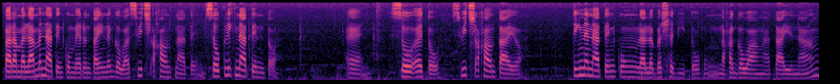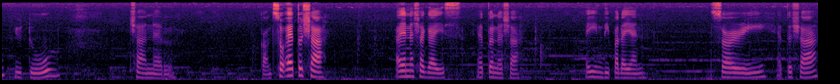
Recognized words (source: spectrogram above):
para malaman natin kung meron tayong nagawa switch account natin. So click natin to. Ayan. So ito switch account tayo. Tingnan natin kung lalabas siya dito kung nakagawa nga tayo ng youtube channel account. So eto siya. Ayan na siya guys. Eto na siya. Ay hindi pala yan Sorry. Ito siya.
